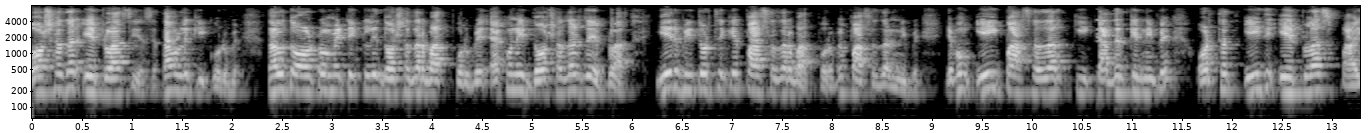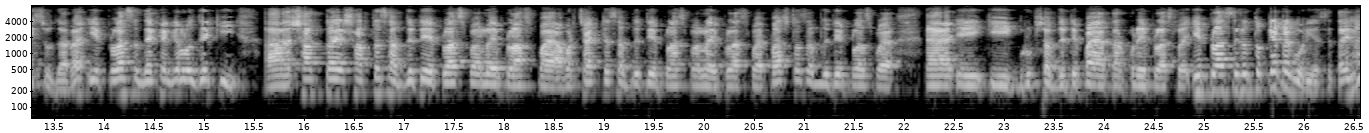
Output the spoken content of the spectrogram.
দশ হাজার এ প্লাসই আছে তাহলে কি করবে? তাহলে তো অটোমেটিকলি দশ হাজার বাদ পড়বে। এখন এই দশ হাজার যে এ প্লাস এর ভিতর থেকে পাঁচ হাজার বাদ পড়বে পাঁচ হাজার নিবে। এবং এই পাঁচ হাজার কি কাদেরকে নিবে? অর্থাৎ এই যে এ প্লাস পাইছো যারা এ প্লাস দেখা গেল যে কি আহ, সাতটায় সাতটা সাবজেক্টে এ প্লাস পাইলো এ প্লাস পায় আবার চারটা সাবজেক্টে এ প্লাস পাইলো এ প্লাস পায় পাঁচটা সাবজেক্টে এ প্লাস পায় এই কি গ্রুপ সাবজেক্টে পায়, তারপরে এ প্লাস পায়। এ প্লাস এরও তো ক্যাটাগরি আছে, তাই না?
